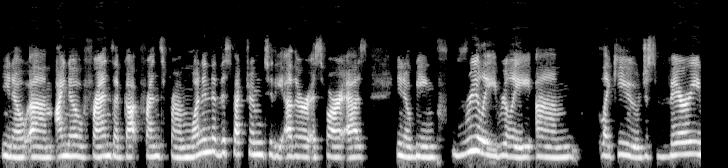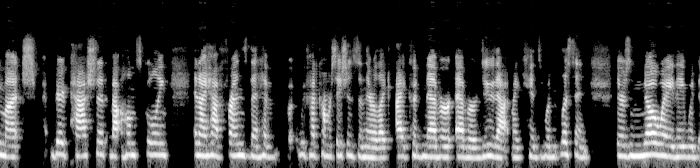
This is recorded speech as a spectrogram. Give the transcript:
you know, um, I know friends, I've got friends from one end of the spectrum to the other as far as, you know, being really, really um, like you, just very much, very passionate about homeschooling. And I have friends that have, we've had conversations and they're like, I could never, ever do that. My kids wouldn't listen. There's no way they would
